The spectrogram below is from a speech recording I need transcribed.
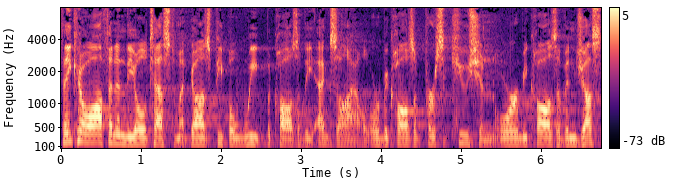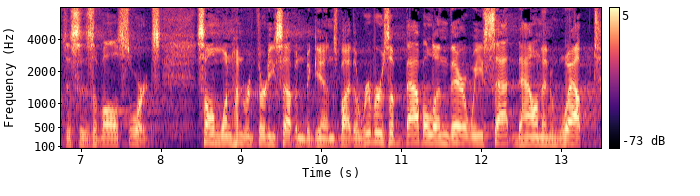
Think how often in the Old Testament God's people weep because of the exile, or because of persecution, or because of injustices of all sorts. Psalm 137 begins By the rivers of Babylon, there we sat down and wept.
